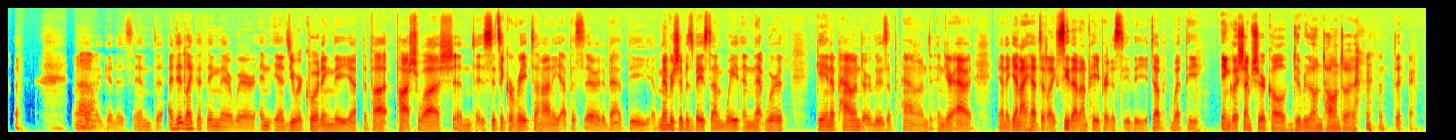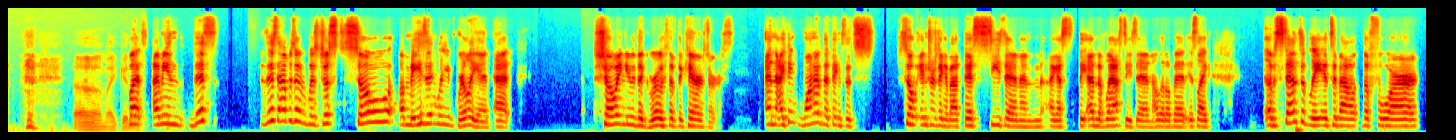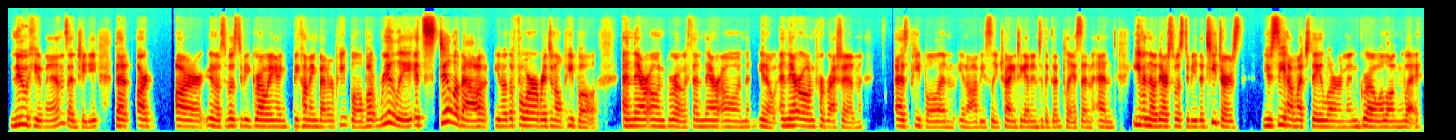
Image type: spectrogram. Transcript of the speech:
Oh uh, my goodness! And uh, I did like the thing there where, and as you were quoting the uh, the po- posh wash, and it's, it's, a great Tahani episode about the membership is based on weight and net worth. Gain a pound or lose a pound, and you're out. And again, I had to like see that on paper to see the dub, what the English I'm sure call double entendre. there. Oh my goodness! But I mean, this this episode was just so amazingly brilliant at showing you the growth of the characters. And I think one of the things that's so interesting about this season and I guess the end of last season a little bit is like ostensibly it's about the four new humans and Chidi that are are you know supposed to be growing and becoming better people but really it's still about you know the four original people and their own growth and their own you know and their own progression as people and you know obviously trying to get into the good place and and even though they're supposed to be the teachers you see how much they learn and grow along the way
